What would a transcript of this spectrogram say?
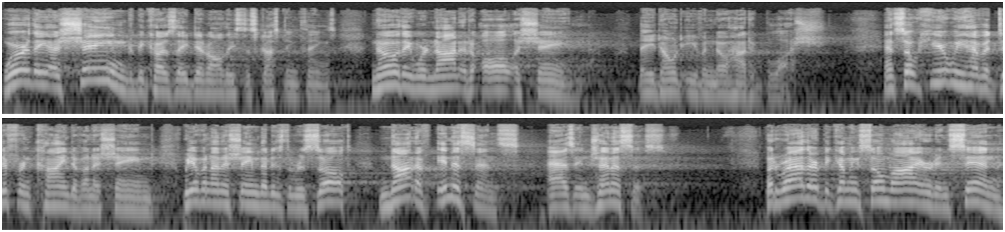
Were they ashamed because they did all these disgusting things? No, they were not at all ashamed. They don't even know how to blush. And so here we have a different kind of unashamed. We have an unashamed that is the result not of innocence as in Genesis, but rather becoming so mired in sin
